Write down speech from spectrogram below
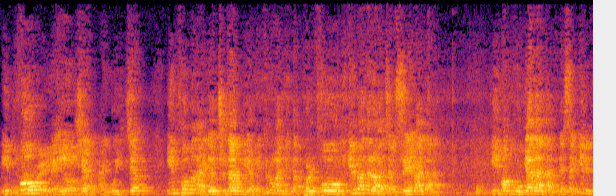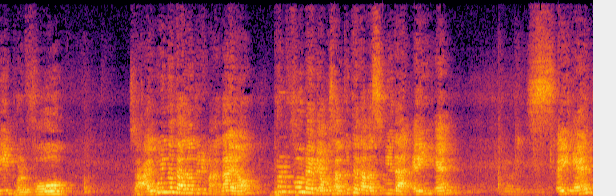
Information. 알고 있죠? inform은 알려주다고요. 밑으로 갑니다. perform 1번 들어가자. 수행하다 2번 공연하다 그래서 1, 2 perform 자 알고 있는 단어들이 많아요 perform의 명사 끝에다가 씁니다 am am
